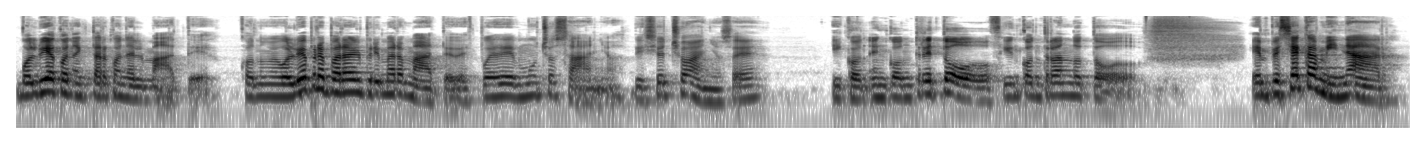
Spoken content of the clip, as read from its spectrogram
Volví a conectar con el mate. Cuando me volví a preparar el primer mate, después de muchos años, 18 años, ¿eh? Y encontré todo, fui encontrando todo. Empecé a caminar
